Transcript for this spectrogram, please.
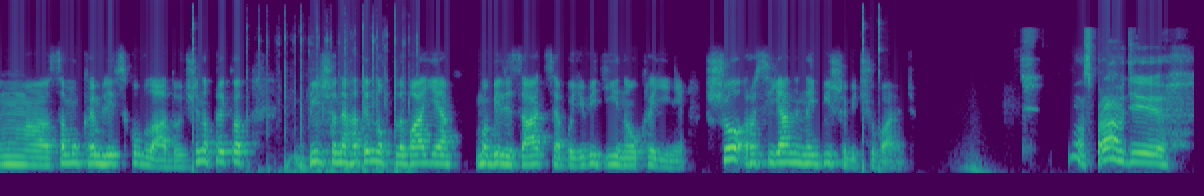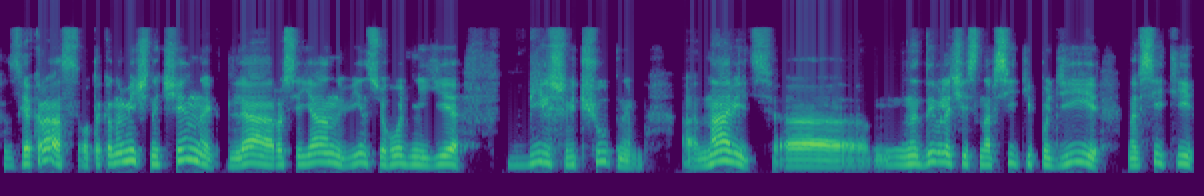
м, саму кремлівську владу, чи, наприклад, більше негативно впливає мобілізація, бойові дії на Україні? Що росіяни найбільше відчувають? Ну, якраз от економічний чинник для росіян він сьогодні є більш відчутним. А Навіть е, не дивлячись на всі ті події, на всі ті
